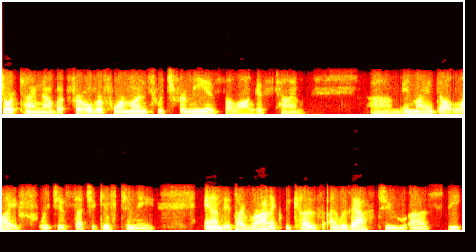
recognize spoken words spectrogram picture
short time now, but for over four months, which for me is the longest time um, in my adult life, which is such a gift to me. And it's ironic because I was asked to uh, speak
